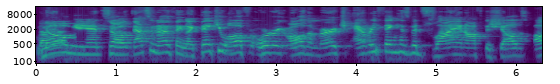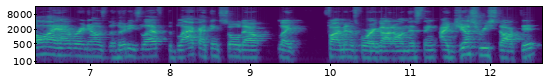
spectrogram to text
Not no, yet? man. So that's another thing. Like, thank you all for ordering all the merch. Everything has been flying off the shelves. All I have right now is the hoodies left. The black, I think, sold out like five minutes before I got on this thing. I just restocked it.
